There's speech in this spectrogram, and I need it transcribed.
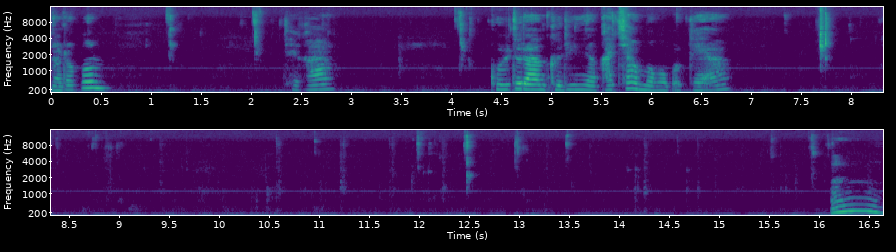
여러분, 제가 골드랑 그린이랑 같이 한번 먹어볼게요. 음,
